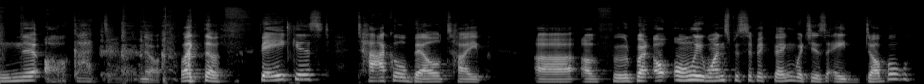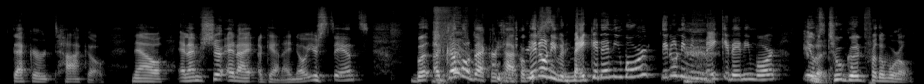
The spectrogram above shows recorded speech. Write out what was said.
No, oh god damn it, no, like the fakest Taco Bell type uh, of food, but only one specific thing, which is a double decker taco. Now, and I'm sure, and I again, I know your stance, but a double decker taco, they don't even make it anymore. They don't even make it anymore. It was too good for the world.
